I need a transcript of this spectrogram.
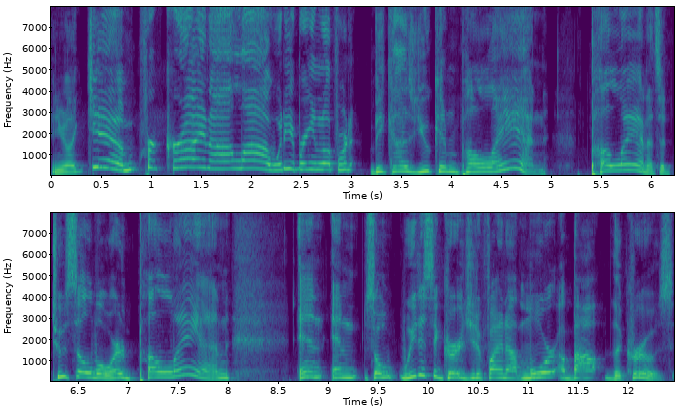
And you're like, Jim, for crying out loud, what are you bringing it up for? Because you can plan. Plan. It's a two syllable word. Plan. And and so we just encourage you to find out more about the cruise.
